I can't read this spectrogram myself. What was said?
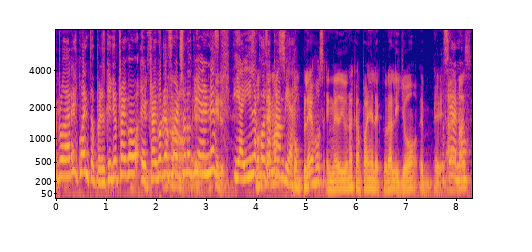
rodar el cuento, pero es que yo traigo, eh, traigo refuerzo los viernes y ahí la cosa cambia. complejos en medio de una campaña electoral y yo además,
